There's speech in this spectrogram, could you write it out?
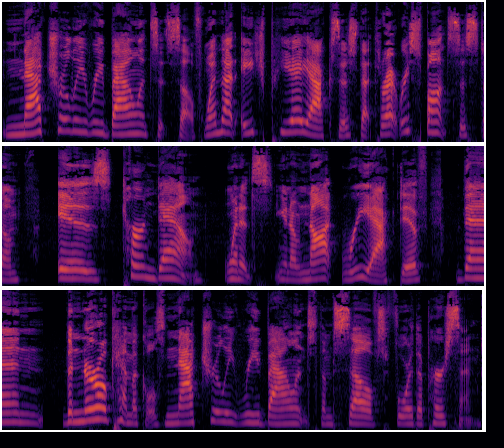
naturally rebalance itself. When that HPA axis, that threat response system, is turned down, when it's, you know, not reactive, then the neurochemicals naturally rebalance themselves for the person.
